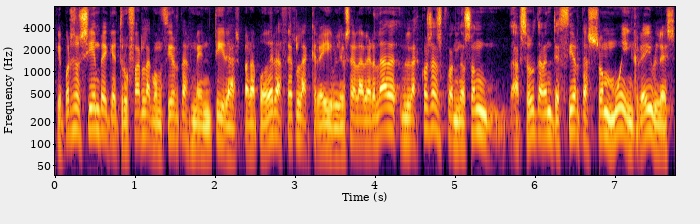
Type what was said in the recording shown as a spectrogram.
Que por eso siempre hay que trufarla con ciertas mentiras para poder hacerla creíble. O sea, la verdad, las cosas cuando son absolutamente ciertas son muy increíbles.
